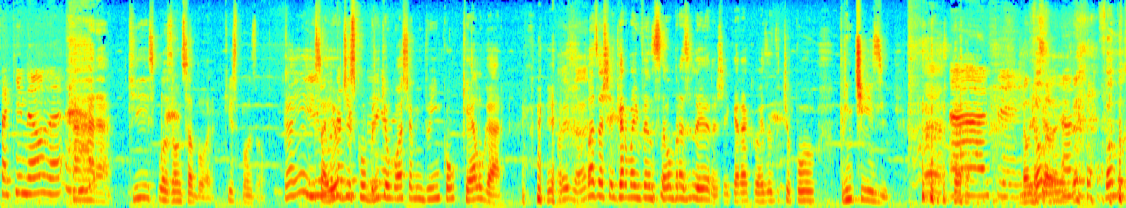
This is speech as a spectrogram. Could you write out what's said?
Só que não, né? Cara, que explosão de sabor. Que explosão. E aí é E isso. Aí eu descobri que eu gosto de amendoim em qualquer lugar. Pois é. Mas achei que era uma invenção brasileira. Achei que era coisa do tipo cream cheese. Ah, sei. Não dessa Vamos- vez, né? Vamos,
